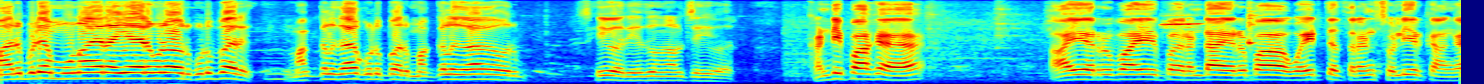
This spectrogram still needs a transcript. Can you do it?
மறுபடியும் மூணாயிரம் ஐயாயிரம் கூட அவர் கொடுப்பாரு. மக்களுக்காக கொடுப்பாரு. மக்களுக்காக அவர் செய்வார். எது வேணாலும் செய்வார். கண்டிப்பாக ஆயிரம் ரூபாய் இப்போ ரெண்டாயிரம் ரூபாய் உயர்த்த தரேன்னு சொல்லியிருக்காங்க.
